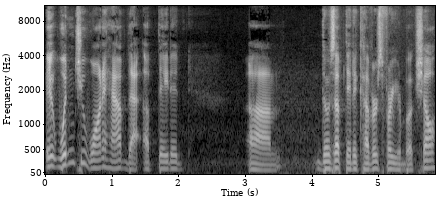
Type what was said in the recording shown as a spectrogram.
It wouldn't you want to have that updated, um, those updated covers for your bookshelf?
